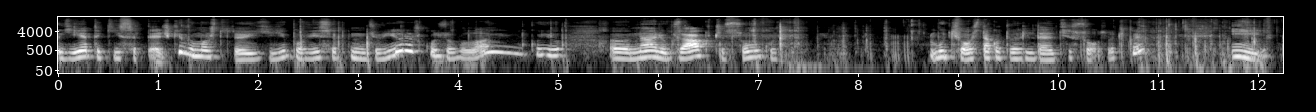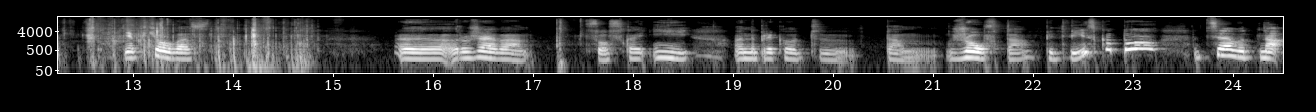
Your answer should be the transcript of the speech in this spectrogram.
є такі сердечки. Ви можете її повісити на цю іграшку з оболонкою е, на рюкзак чи сумку. Будь-що ось так от виглядають ці сосочки. І якщо у вас е, рожева соска і, е, наприклад, е, там жовта підвіска, то це от на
